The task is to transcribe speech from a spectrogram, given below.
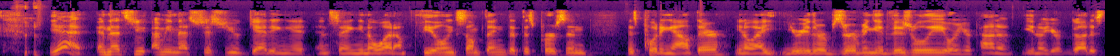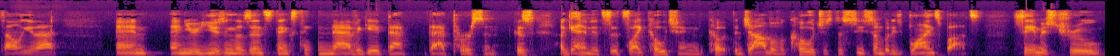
yeah, and that's you. I mean, that's just you getting it and saying, you know what, I'm feeling something that this person is putting out there. You know, I, you're either observing it visually or you're kind of, you know, your gut is telling you that, and and you're using those instincts to navigate that that person. Because again, it's it's like coaching. The, co- the, job of a coach is to see somebody's blind spots. Same is true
